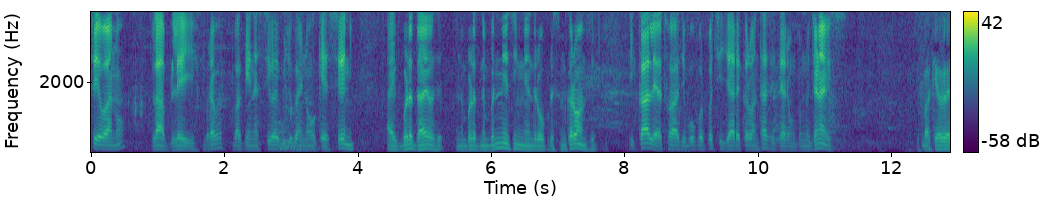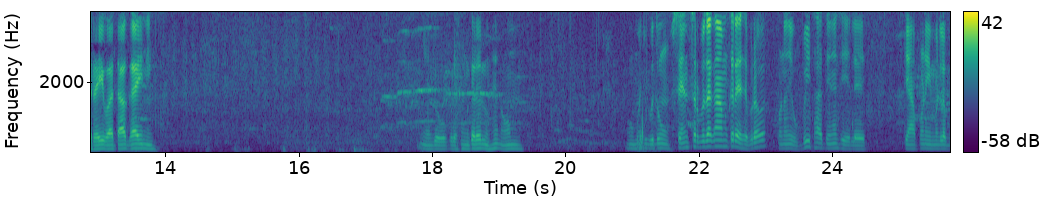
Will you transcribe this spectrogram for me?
સેવાનો લાભ લઈ. બરાબર? બાકી એના સિવાય બીજું કાંઈ નવો કેસ છે નહીં. આ એક બળદ આવ્યો છે અને બળદને બંને સિંગની અંદર ઓપરેશન કરવાનું છે. એ કાલે અથવા આજે બપોર પછી જ્યારે કરવાનું થશે ત્યારે હું તમને જણાવીશ. બાકી હવે રહી વાત આ ગાયની. અહીંયા જો ઓપરેશન કરેલું છે ને ઓમ. ઓમ હજુ બધું સેન્સર બધા કામ કરે છે, બરાબર? પણ હજી ઊભી થતી નથી એટલે ત્યાં પણ એ મતલબ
